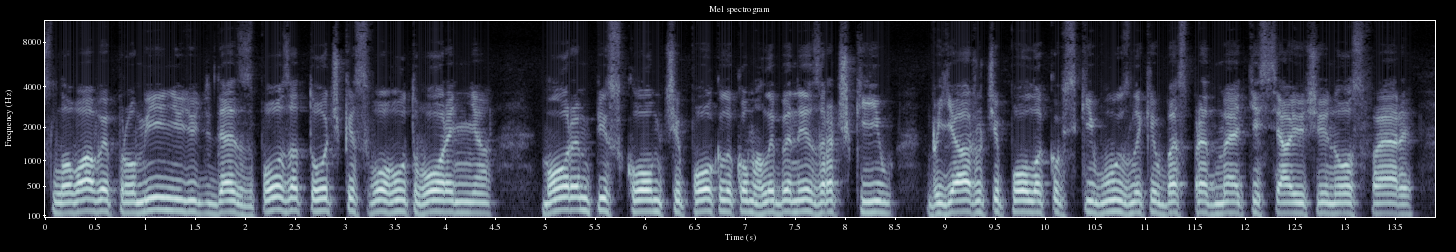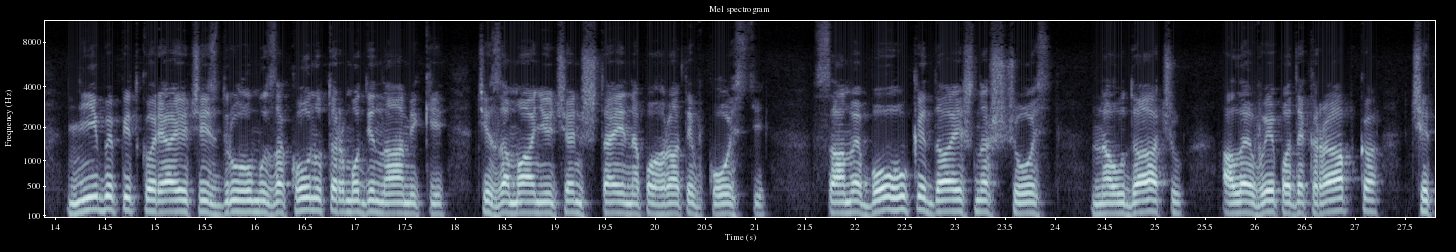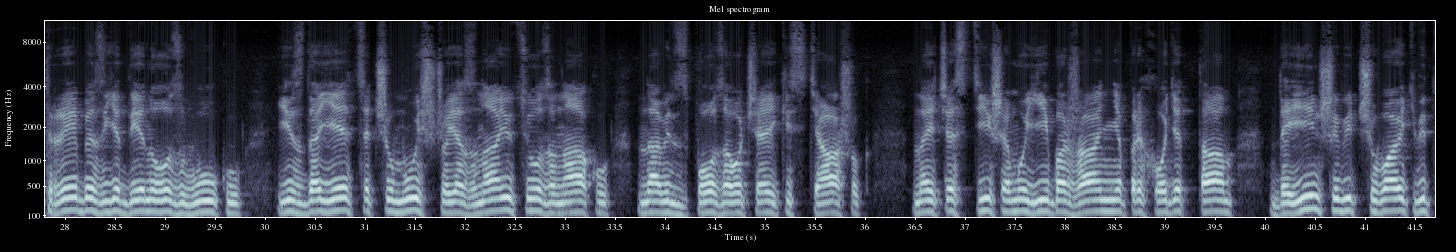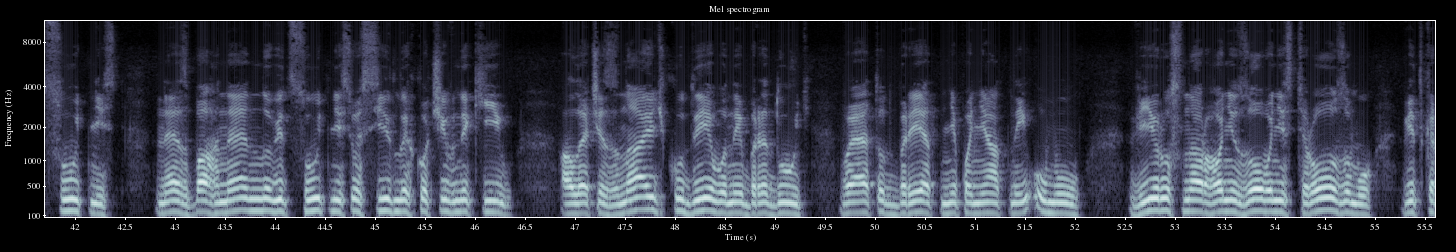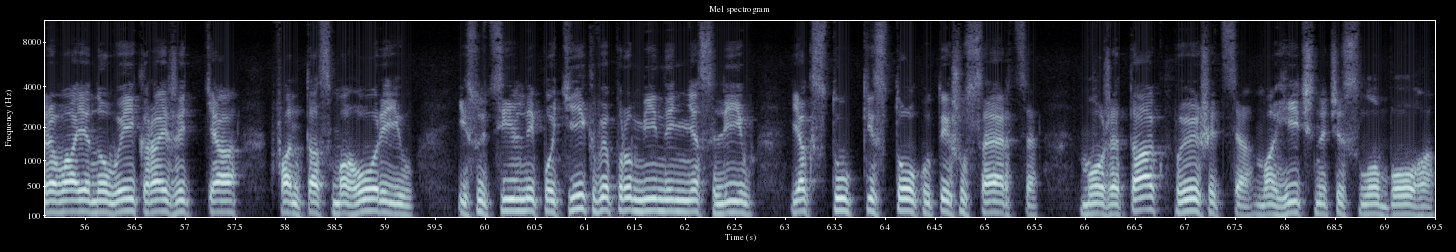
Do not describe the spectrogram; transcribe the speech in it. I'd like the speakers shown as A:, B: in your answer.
A: Слова випромінюють десь поза точки свого утворення, морем піском чи покликом глибини зрачків, в'яжучи полаковські вузлики в безпредметі сяючої ноосфери, ніби підкоряючись другому закону термодинаміки чи заманюючи Ейнштейна пограти в кості. Саме Богу кидаєш на щось, на удачу, але випаде крапка чи три без єдиного звуку, і здається чомусь, що я знаю цю ознаку навіть з поза очей кістяшок. Найчастіше мої бажання приходять там, де інші відчувають відсутність, незбагненну відсутність осідлих кочівників. Але чи знають, куди вони бредуть в этот бред непонятний уму? Вірусна організованість розуму відкриває новий край життя, фантасмагорію і суцільний потік випромінення слів, як стук кісток у тишу серця. Може, так пишеться магічне число Бога.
